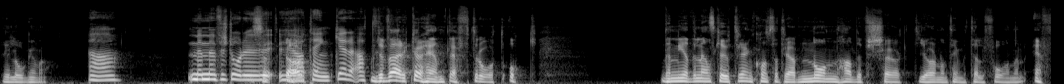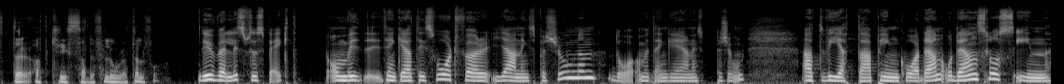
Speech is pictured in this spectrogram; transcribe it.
i loggorna. Ja. Men, men förstår du att, hur ja. jag tänker? Att, Det verkar ha hänt efteråt och den nederländska utredningen konstaterar att någon hade försökt göra någonting med telefonen efter att Chris hade förlorat telefonen. Det är ju väldigt suspekt. Om vi tänker att det är svårt för gärningspersonen då, om vi tänker gärningsperson, att veta pinkoden och den slås in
